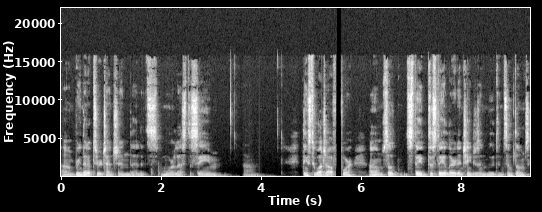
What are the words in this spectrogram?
um, bring that up to your attention that it's more or less the same um, things to watch out for. Um, so stay to stay alert and changes in moods and symptoms.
